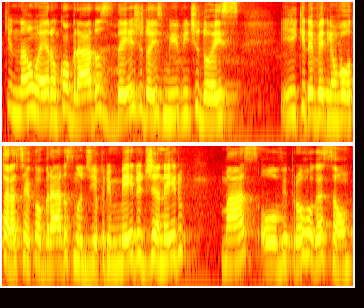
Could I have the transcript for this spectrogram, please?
que não eram cobrados desde 2022 e que deveriam voltar a ser cobrados no dia 1 de janeiro, mas houve prorrogação.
